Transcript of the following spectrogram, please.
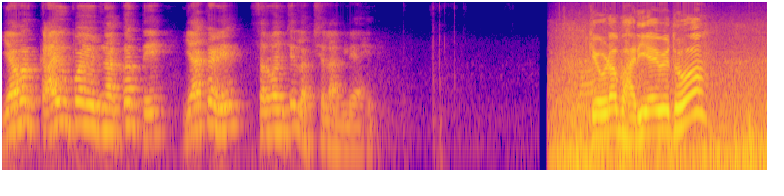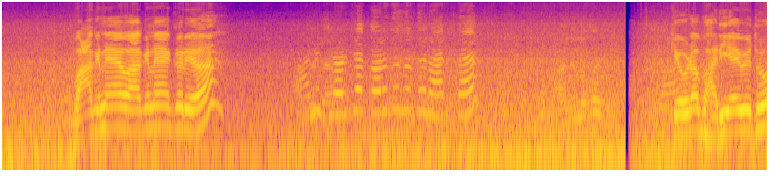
यावर काय उपाययोजना करते याकडे सर्वांचे लक्ष लागले आहे. केवढा भारी आहे तो वागण्या वागण्या करे हं? आम्ही चर्चा करतच होतो ना आता केवढा भारी आहे तो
